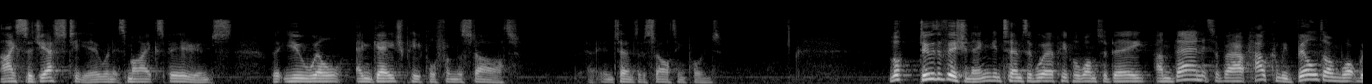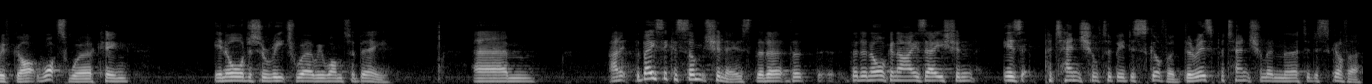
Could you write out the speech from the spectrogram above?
I suggest to you, and it's my experience, that you will engage people from the start uh, in terms of a starting point. Look, do the visioning in terms of where people want to be, and then it's about how can we build on what we've got, what's working, in order to reach where we want to be. Um, and it, the basic assumption is that, a, that, that an organisation is potential to be discovered. There is potential in there to discover,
